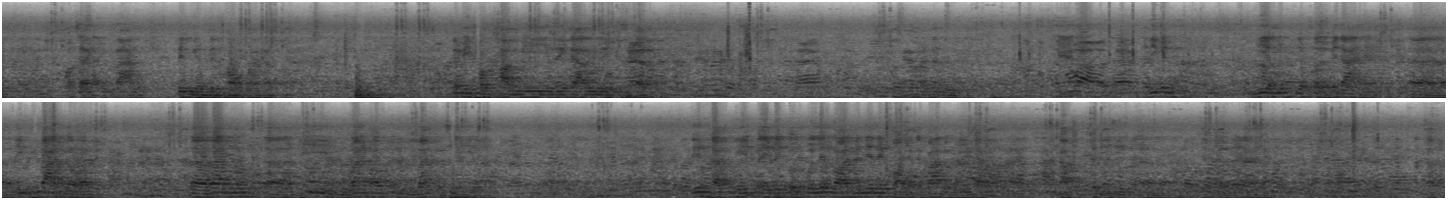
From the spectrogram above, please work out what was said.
ขอใส่ของกลางเป็นเงินเป็นทองมาครับ ก็มีทองคำมีในการโรเล็กซ์ครับก็มาท่านดูท่านผู้ว่าว่าแท้อันนี้เป็น นี่ยังยังเปิดไม่ได้ฮะเอ่ออันนี้ที่บ้านเราครับเอ่อบ้านเขาเอ่อที่หมู่บ้านเขาเป็นหมู่บ้านของเชียร์นี่ครับนี้ไปไปตรวจคนเรียบร้อยนั่นนี่ได้ของมาจากบ้านหลังนี้ครับครับจะมีเอ่อยังเปิดไม่ได้ครับครับ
